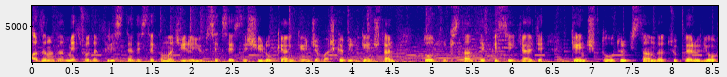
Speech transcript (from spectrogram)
Adana'da metroda Filistin'e destek amacıyla yüksek sesle şiir okuyan gence başka bir gençten Doğu Türkistan tepkisi geldi. Genç Doğu Türkistan'da Türkler ölüyor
